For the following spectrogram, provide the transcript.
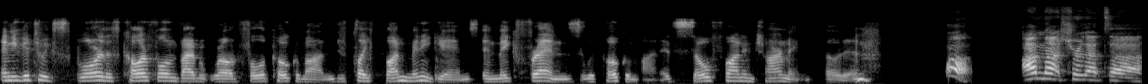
And you get to explore this colorful and vibrant world full of Pokemon and just play fun mini games and make friends with Pokemon. It's so fun and charming, Odin. Oh, I'm not sure that's uh,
